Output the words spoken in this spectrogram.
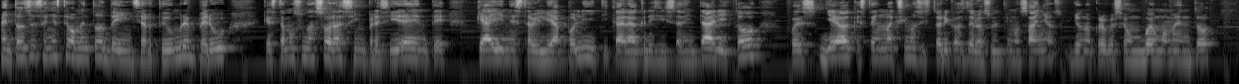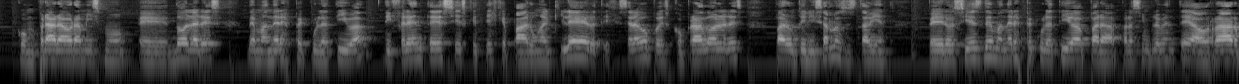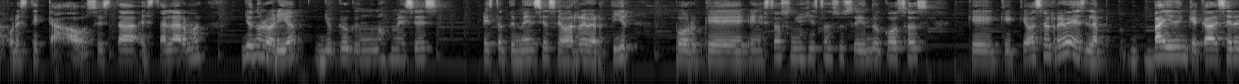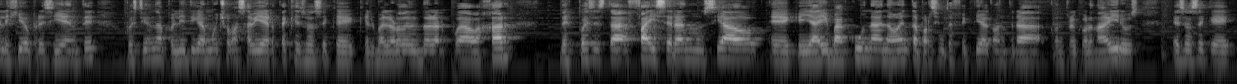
Entonces, en este momento de incertidumbre en Perú, que estamos unas horas sin presidente, que hay inestabilidad política, la crisis sanitaria y todo, pues lleva a que estén máximos históricos de los últimos años. Yo no creo que sea un buen momento comprar ahora mismo eh, dólares de manera especulativa. Diferente es si es que tienes que pagar un alquiler o tienes que hacer algo, pues comprar dólares para utilizarlos está bien. Pero si es de manera especulativa para, para simplemente ahorrar por este caos, esta, esta alarma, yo no lo haría. Yo creo que en unos meses esta tendencia se va a revertir porque en Estados Unidos ya están sucediendo cosas que, que, va a ser al revés. La, Biden, que acaba de ser elegido presidente, pues tiene una política mucho más abierta, que eso hace que, que el valor del dólar pueda bajar. Después está Pfizer anunciado eh, que ya hay vacuna 90% efectiva contra, contra el coronavirus. Eso hace que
